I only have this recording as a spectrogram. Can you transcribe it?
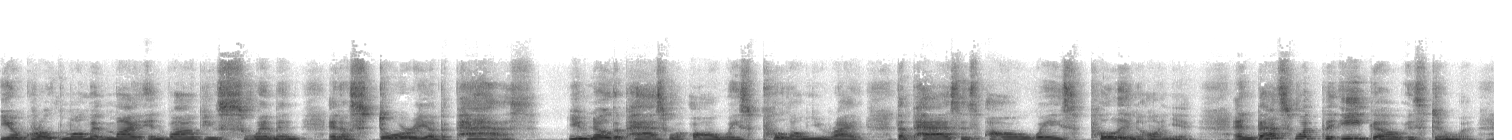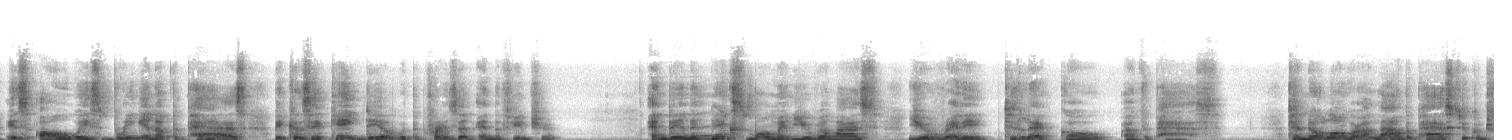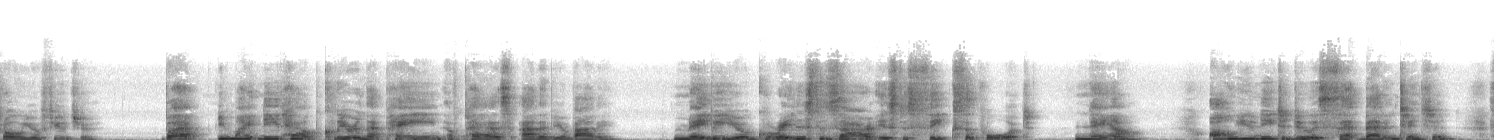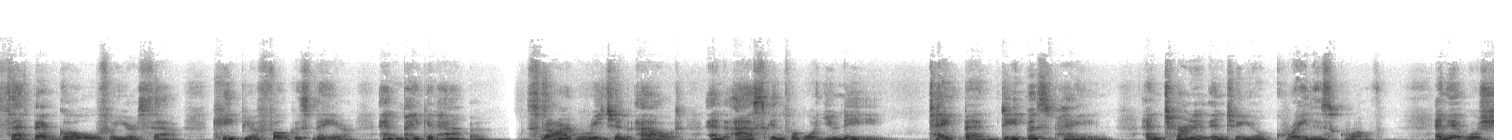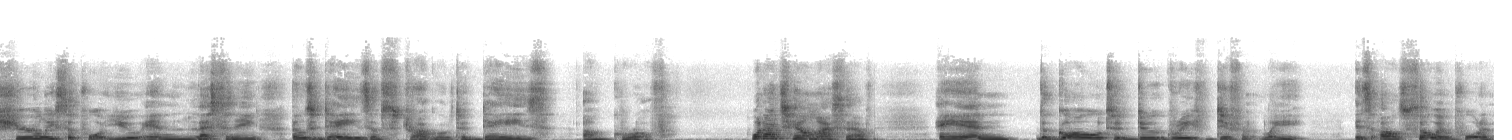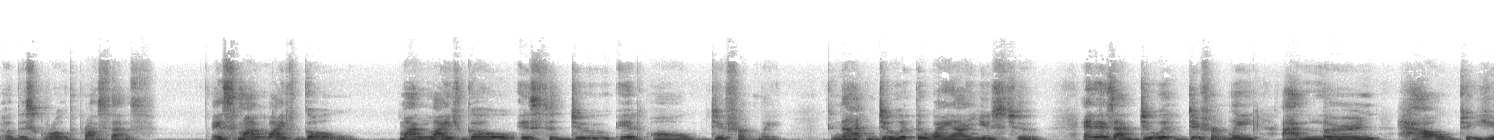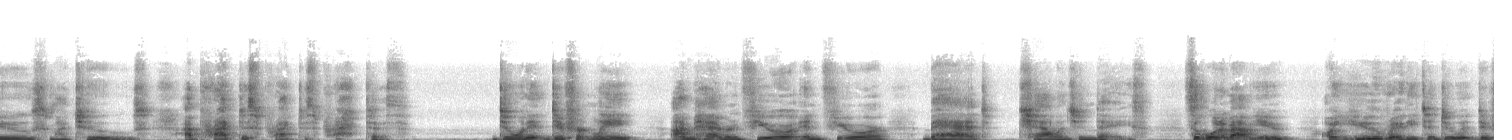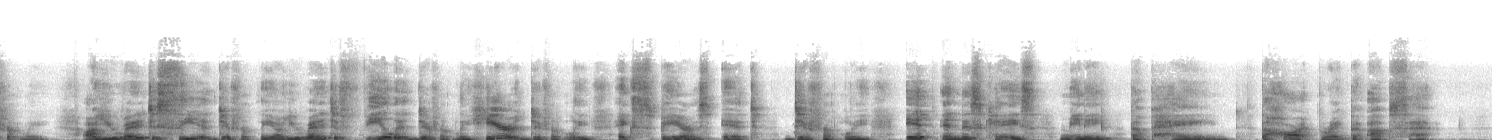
Your growth moment might involve you swimming in a story of the past. You know the past will always pull on you, right? The past is always pulling on you. And that's what the ego is doing. It's always bringing up the past because it can't deal with the present and the future. And then the next moment you realize you're ready to let go of the past, to no longer allow the past to control your future. But you might need help clearing that pain of past out of your body. Maybe your greatest desire is to seek support now. All you need to do is set that intention, set that goal for yourself, keep your focus there, and make it happen. Start reaching out and asking for what you need. Take that deepest pain and turn it into your greatest growth. And it will surely support you in lessening those days of struggle to days of growth. What I tell myself and the goal to do grief differently is also important of this growth process. It's my life goal. My life goal is to do it all differently not do it the way I used to. And as I do it differently, I learn how to use my tools. I practice, practice, practice. Doing it differently, I'm having fewer and fewer bad, challenging days. So, what about you? Are you ready to do it differently? Are you ready to see it differently? Are you ready to feel it differently, hear it differently, experience it differently. It, in this case, meaning the pain, the heartbreak, the upset.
